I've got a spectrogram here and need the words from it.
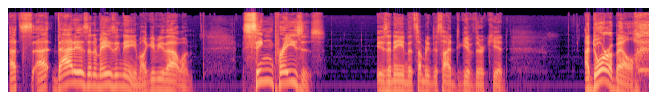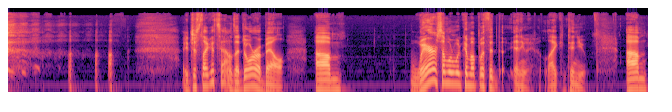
That's uh, that is an amazing name. I'll give you that one. Sing Praises is a name that somebody decided to give their kid. Adorabelle. it just like it sounds, Adorabelle. Um, where someone would come up with it. Anyway, I continue. Um,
